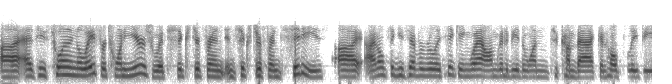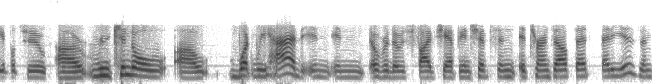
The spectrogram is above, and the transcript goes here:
uh, as he's toiling away for 20 years with six different in six different cities, uh, I don't think he's ever really thinking, "Well, I'm going to be the one to come back and hopefully be able to uh, rekindle." Uh, what we had in in over those five championships, and it turns out that that he is, and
